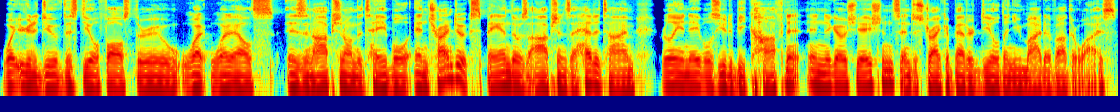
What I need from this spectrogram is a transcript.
what you're going to do if this deal falls through, what what else is an option on the table, and trying to expand those options ahead of time really enables you to be confident in negotiations and to strike a better deal than you might have otherwise.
